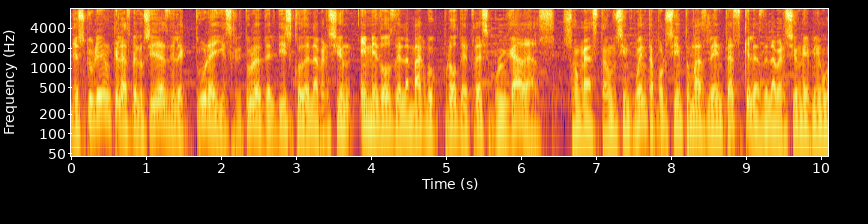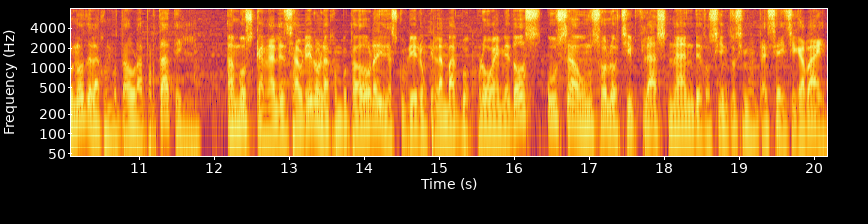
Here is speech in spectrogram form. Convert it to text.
descubrieron que las velocidades de lectura y escritura del disco de la versión M2 de la MacBook Pro de 13 pulgadas son hasta un 50% más lentas que las de la versión M1 de la computadora portátil. Ambos canales abrieron la computadora y descubrieron que la MacBook Pro M2 usa un solo chip flash NAND de 256 GB.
